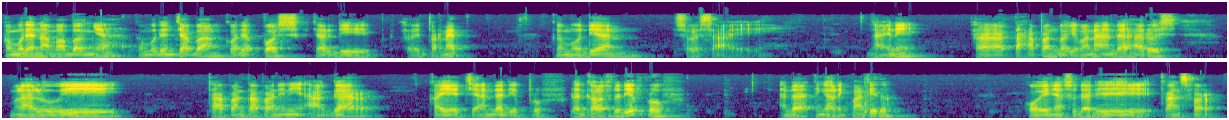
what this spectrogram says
Kemudian nama banknya, kemudian cabang, kode pos, cari di uh, internet. Kemudian selesai. Nah, ini uh, tahapan bagaimana Anda harus melalui tahapan-tahapan ini agar KYC Anda di-approve. Dan kalau sudah di-approve, Anda tinggal nikmati tuh koin yang sudah ditransfer.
